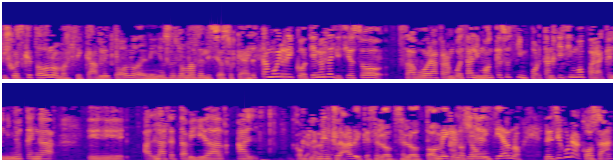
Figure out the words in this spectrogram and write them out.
Hijo, es que todo lo masticable y todo lo de niños es lo más delicioso que hay. Está muy rico, tiene un delicioso sabor a frambuesa, limón, que eso es importantísimo para que el niño tenga eh, la aceptabilidad al complemento. Claro, y que se lo, se lo tome y que no sea un infierno. Les digo una cosa,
